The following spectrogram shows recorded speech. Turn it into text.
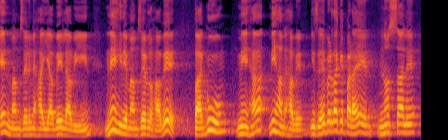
En mamzer me hayabe lavin, nehi de mamzer lo habe. Pagum miha miha habe. Dice, es verdad que para él no sale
